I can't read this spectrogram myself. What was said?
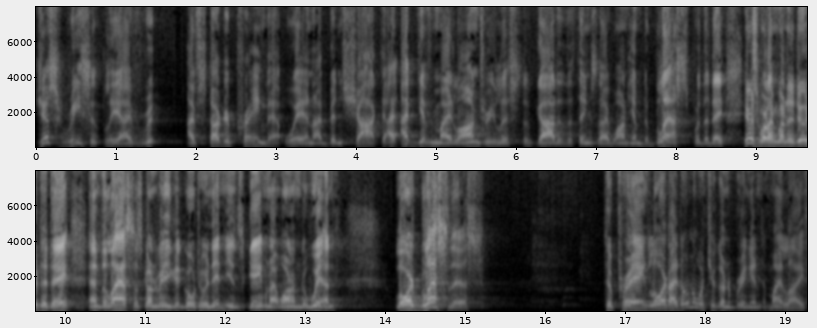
Just recently, I've, re- I've started praying that way, and I've been shocked. I, have given my laundry list of God of the things that I want Him to bless for the day. Here's what I'm going to do today, and the last is going to be go to an Indians game, and I want them to win. Lord, bless this. To praying, Lord, I don't know what you're going to bring into my life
